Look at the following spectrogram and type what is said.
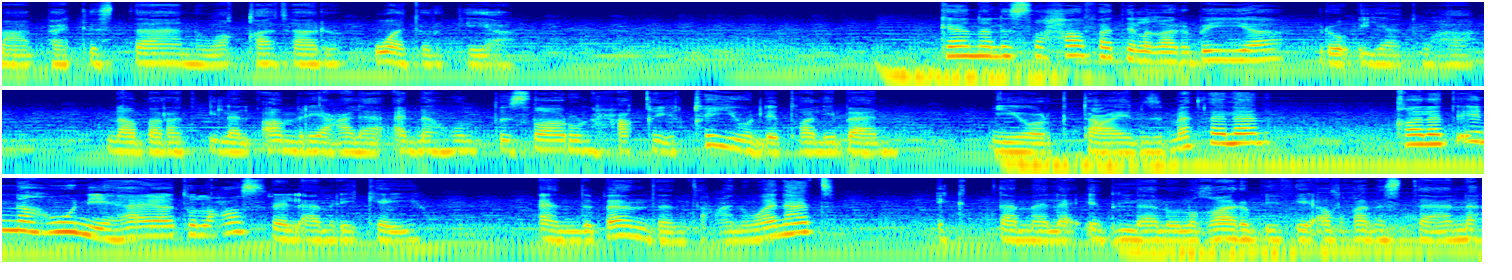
مع باكستان وقطر وتركيا. كان للصحافة الغربية رؤيتها. نظرت إلى الأمر على أنه انتصار حقيقي لطالبان. نيويورك تايمز مثلا قالت إنه نهاية العصر الأمريكي. اندبندنت عنونت اكتمل إذلال الغرب في أفغانستان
